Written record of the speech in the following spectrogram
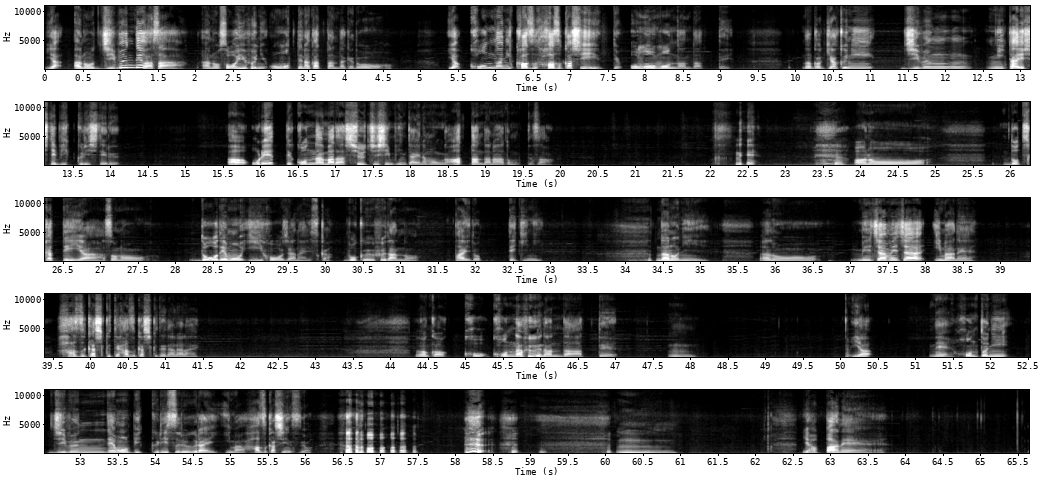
いやあの自分ではさあのそういう風に思ってなかったんだけどいやこんなに数恥ずかしいって思うもんなんだってなんか逆に自分に対してびっくりしてるああ俺ってこんなまだ羞恥心みたいなもんがあったんだなと思ってさ ねあのーどっちかっていや、その、どうでもいい方じゃないですか。僕、普段の態度的に。なのに、あのー、めちゃめちゃ今ね、恥ずかしくて恥ずかしくてならない？なんか、こ、こんな風なんだって、うん。いや、ね、本当に自分でもびっくりするぐらい今恥ずかしいんですよ。あの うん。やっぱね、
